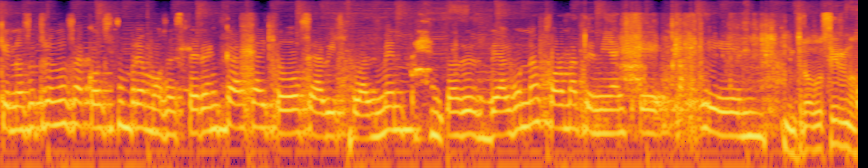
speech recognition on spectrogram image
que nosotros nos acostumbremos a estar en casa y todo sea virtualmente. Entonces, de alguna forma tenían que... Eh, Introducirnos.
